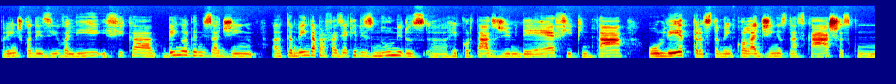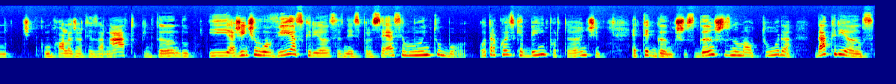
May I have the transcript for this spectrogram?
prende com adesivo ali e fica bem organizadinho. Uh, também dá para fazer aqueles números uh, recortados de MDF pintar, ou letras também coladinhos nas caixas com, com cola de artesanato, pintando. E a gente envolver as crianças nesse processo é muito bom. Outra coisa que é bem importante é ter ganchos ganchos numa altura da criança,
